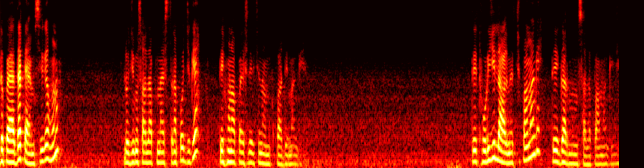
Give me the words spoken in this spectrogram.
ਦੁਪਹਿਰ ਦਾ ਟਾਈਮ ਸੀਗਾ ਹੁਣ। ਲੋ ਜੀ ਮਸਾਲਾ ਆਪਣਾ ਇਸ ਤਰ੍ਹਾਂ ਭੁੱਜ ਗਿਆ ਤੇ ਹੁਣ ਆਪਾਂ ਇਸ ਦੇ ਵਿੱਚ ਨਮਕ ਪਾ ਦੇਵਾਂਗੇ। ਤੇ ਥੋੜੀ ਜਿਹੀ ਲਾਲ ਮਿਰਚ ਪਾਵਾਂਗੇ ਤੇ ਗਰਮ ਮਸਾਲਾ ਪਾਵਾਂਗੇ ਜੀ।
